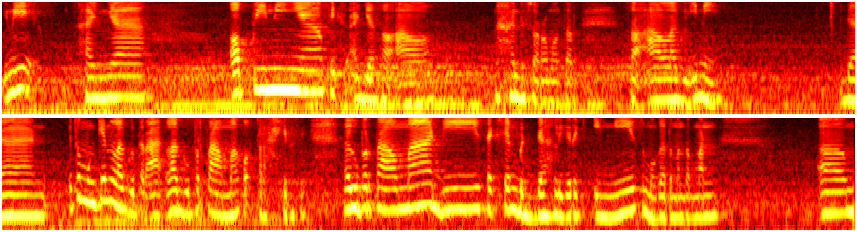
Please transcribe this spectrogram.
Ini hanya opininya fix aja soal ada suara motor soal lagu ini. Dan itu mungkin lagu ter lagu pertama kok terakhir sih. Lagu pertama di section bedah lirik ini. Semoga teman-teman um,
